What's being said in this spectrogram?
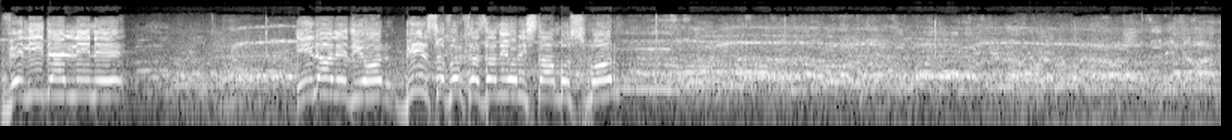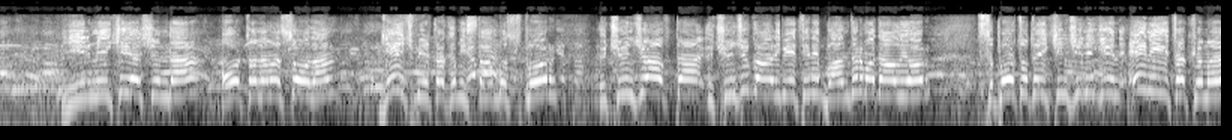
ve liderliğini ilan ediyor. 1-0 kazanıyor İstanbul Spor. ...22 yaşında ortalaması olan genç bir takım İstanbul Spor. Üçüncü hafta üçüncü galibiyetini Bandırma'da alıyor. Spor Toto 2. Lig'in en iyi takımı,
